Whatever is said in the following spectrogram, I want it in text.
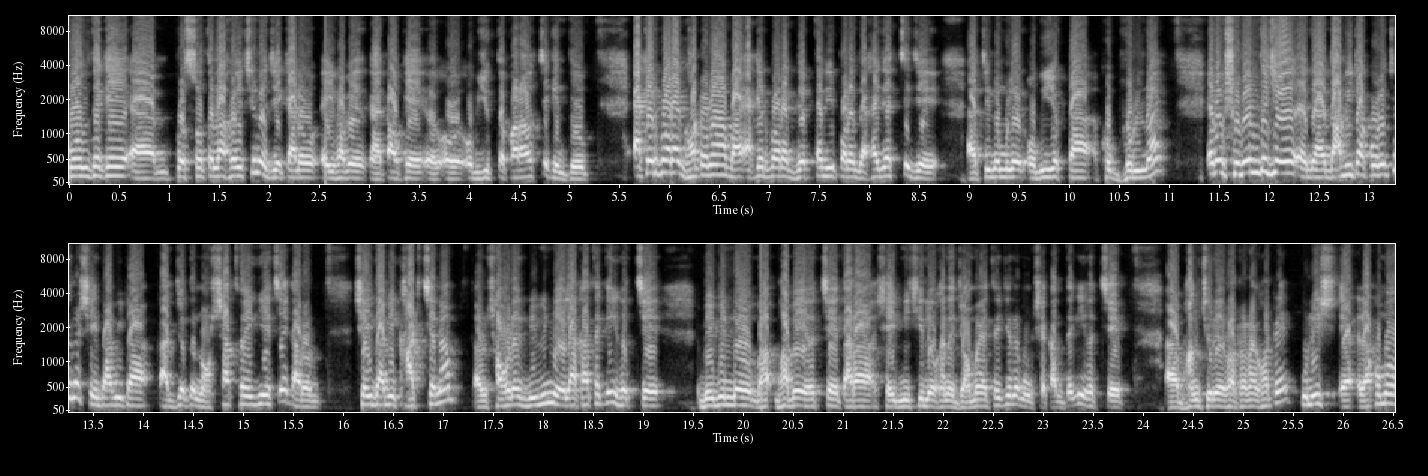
মহল থেকে প্রশ্ন তোলা হয়েছিল যে কেন এইভাবে কাউকে অভিযুক্ত করা হচ্ছে। কিন্তু একের পর এক ঘটনা বা একের পর এক গ্রেপ্তারির পরে দেখা যাচ্ছে যে তৃণমূলের অভিযোগটা খুব ভুল নয়। এবং শুভেন্দু যে দাবিটা করেছিল, সেই দাবিটা কার্যত নস্বাত হয়ে গিয়েছে, কারণ সেই দাবি খাটছে না। কারণ শহরের বিভিন্ন এলাকা থেকেই হচ্ছে, বিভিন্ন ভাবে হচ্ছে তারা সেই মিছিল ওখানে জমায়েত হয়েছিল এবং সেখান থেকেই হচ্ছে ভাঙচুরের ঘটনা ঘটে। পুলিশ এরকমও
